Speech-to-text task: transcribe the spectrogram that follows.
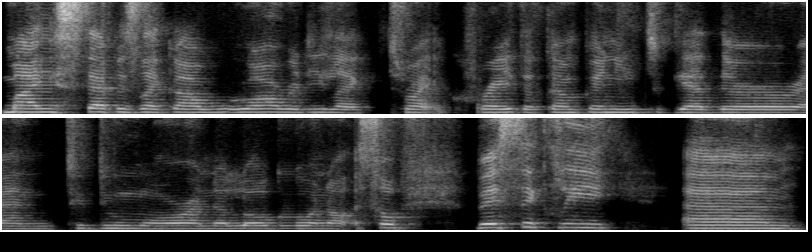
my step is like uh, we already like try to create a company together and to do more on the logo and all. So basically, um,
